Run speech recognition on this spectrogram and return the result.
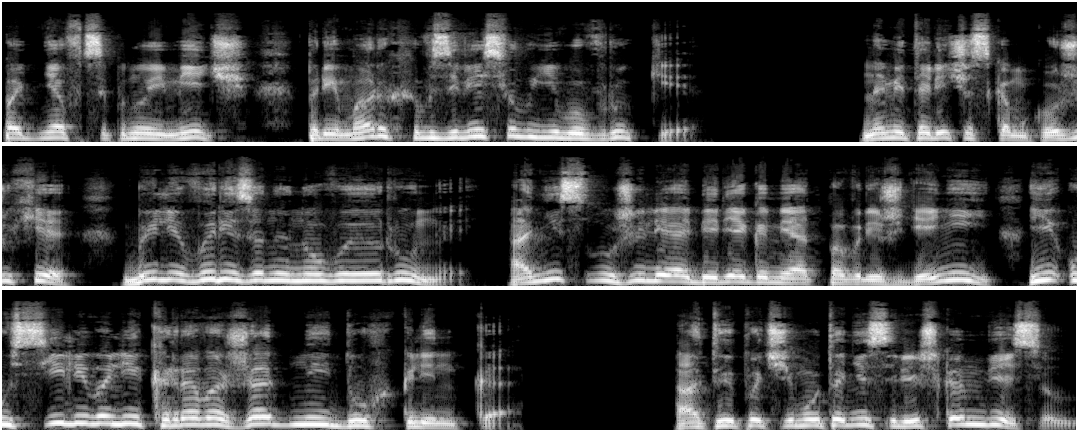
Подняв цепной меч, примарх взвесил его в руке. На металлическом кожухе были вырезаны новые руны. Они служили оберегами от повреждений и усиливали кровожадный дух клинка. «А ты почему-то не слишком весел».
